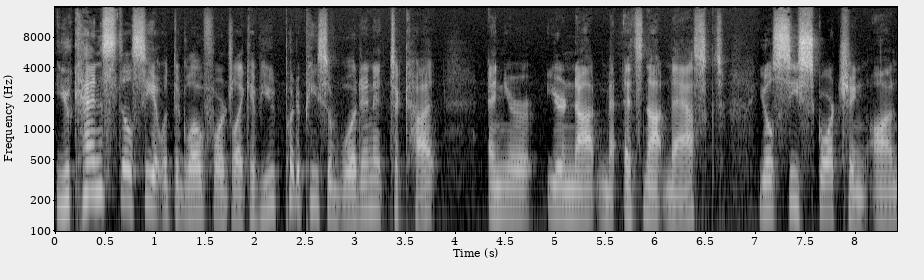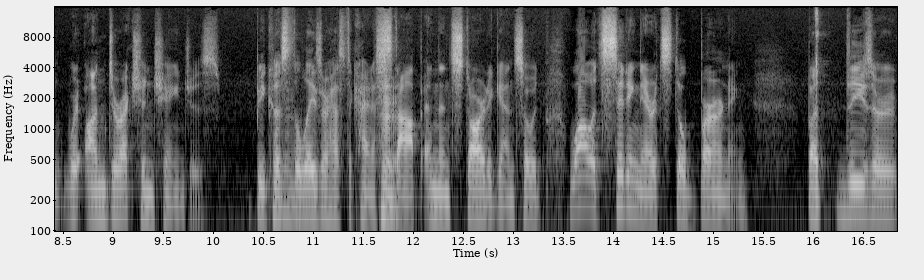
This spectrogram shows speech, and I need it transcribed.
you can still see it with the Glowforge. Like if you put a piece of wood in it to cut and you're you're not it's not masked, you'll see scorching on on direction changes because the hmm. laser has to kind of hmm. stop and then start again. So it, while it's sitting there, it's still burning. But these are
